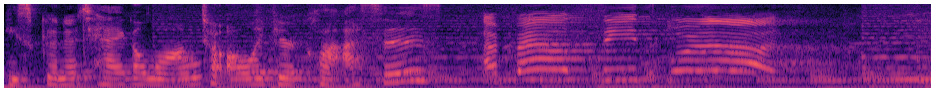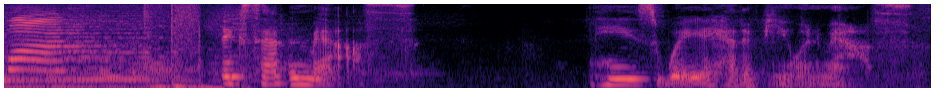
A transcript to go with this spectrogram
He's gonna tag along to all of your classes, I found seats for us. Come on. except in math. He's way ahead of you in math.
